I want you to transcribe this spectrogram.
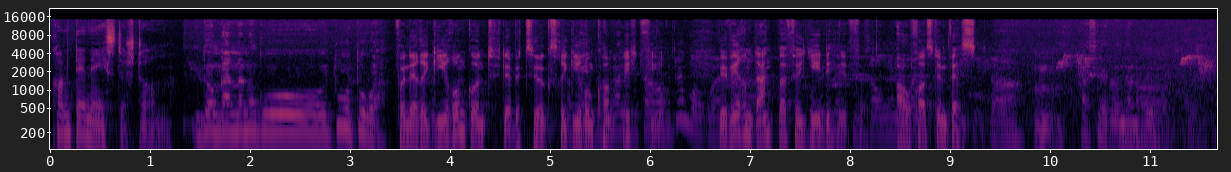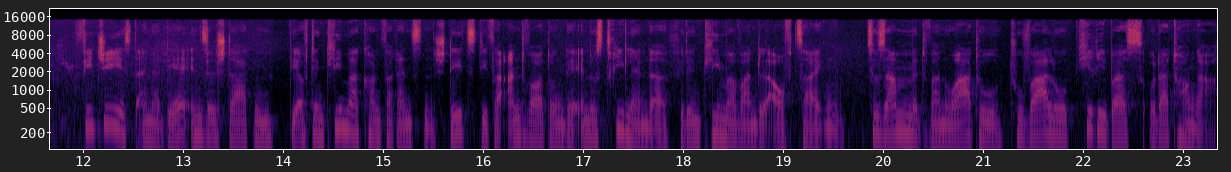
kommt der nächste Sturm. Von der Regierung und der Bezirksregierung kommt nicht viel. Wir wären dankbar für jede Hilfe, auch aus dem Westen. Fiji ist einer der Inselstaaten, die auf den Klimakonferenzen stets die Verantwortung der Industrieländer für den Klimawandel aufzeigen, zusammen mit Vanuatu, Tuvalu, Kiribati oder Tonga.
